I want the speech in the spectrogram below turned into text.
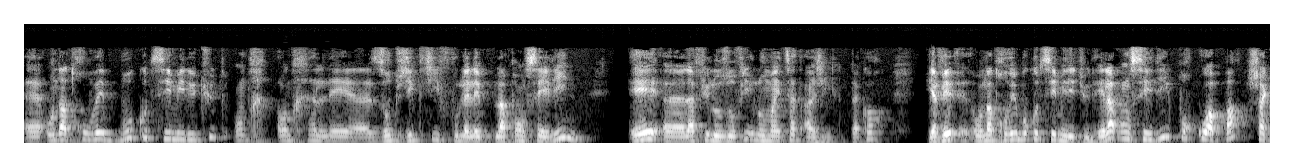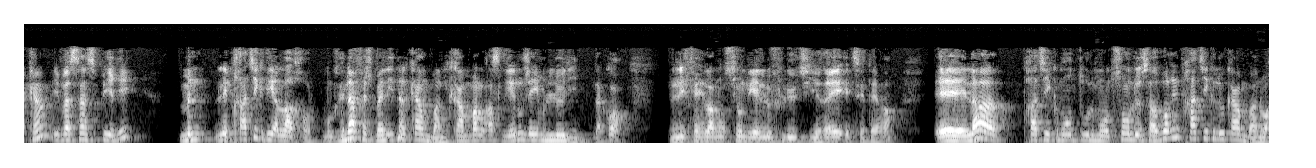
بروسيس اتسيتيرا on a trouvé beaucoup de similitudes entre, entre les objectifs ou la, la pensée ligne et euh, la philosophie ou le mindset agile. D'accord il y avait, On a trouvé beaucoup de similitudes. Et là, on s'est dit, pourquoi pas, chacun, il va s'inspirer من لي براتيك ديال الاخر دونك هنا فاش بان لينا الكامبان الكامبان الاصل ديالو جاي من لو لين داكور اللي فيه لا نوسيون ديال لو فلو تيغي اتسيتيرا et là, pratiquement tout le monde, sans le savoir, il pratique le Kanban. Ou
